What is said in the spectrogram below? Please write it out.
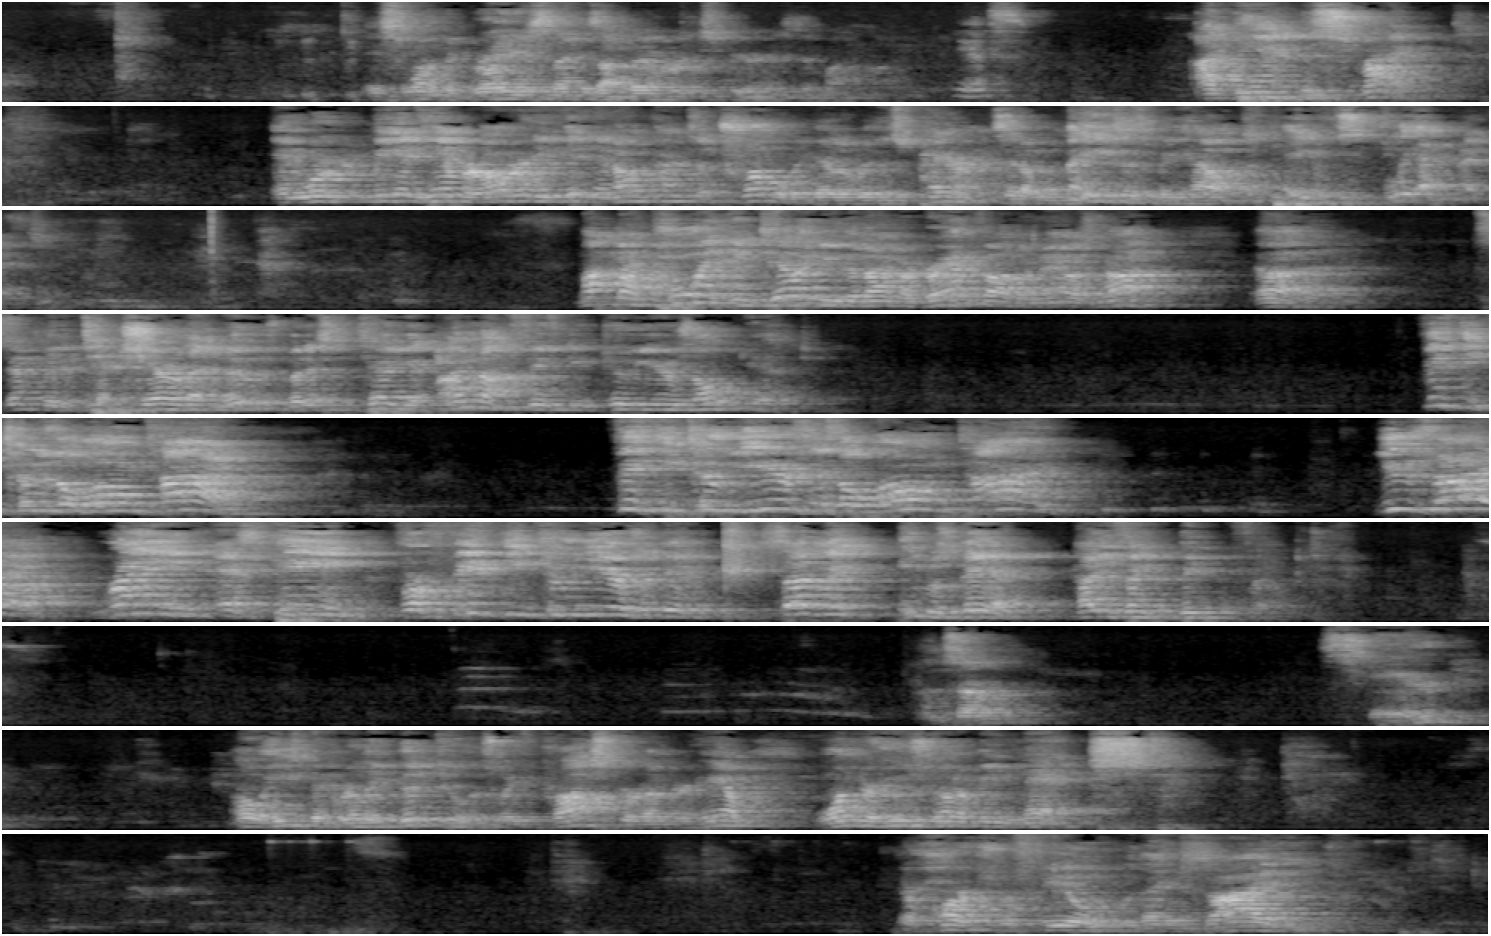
It's one of the greatest things I've ever experienced in my life. Yes. I can't describe it. And we're, me and him are already getting in all kinds of trouble together with his parents. It amazes me how the tables flip. My, my point in telling you that I'm a grandfather now is not uh, simply to t- share that news, but it's to tell you I'm not 52 years old yet. 52 is a long time. 52 years is a long time. Uzziah reigned as king for 52 years and then suddenly he was dead. How do you think the people felt? I'm sorry? Scared? Oh, he's been really good to us. We've prospered under him. Wonder who's going to be next. Their hearts were filled with anxiety.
